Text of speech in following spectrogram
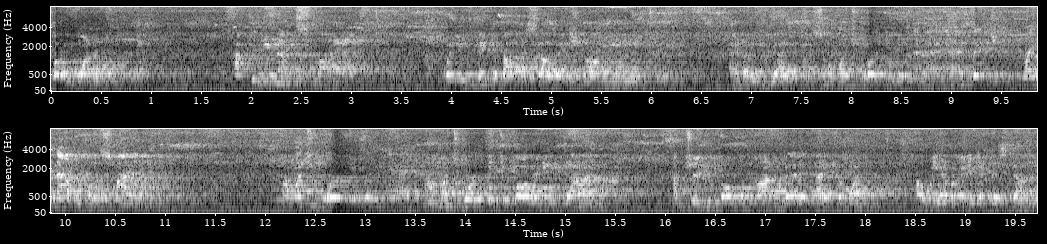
What a wonderful thing. You not smile when you think about the Salvation Army I know you guys put so much work into it, and I, bet you right now we're both smiling. How much work is ahead? How much work that you've already done? I'm sure you both have gone to bed at night going, are we ever going to get this done?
